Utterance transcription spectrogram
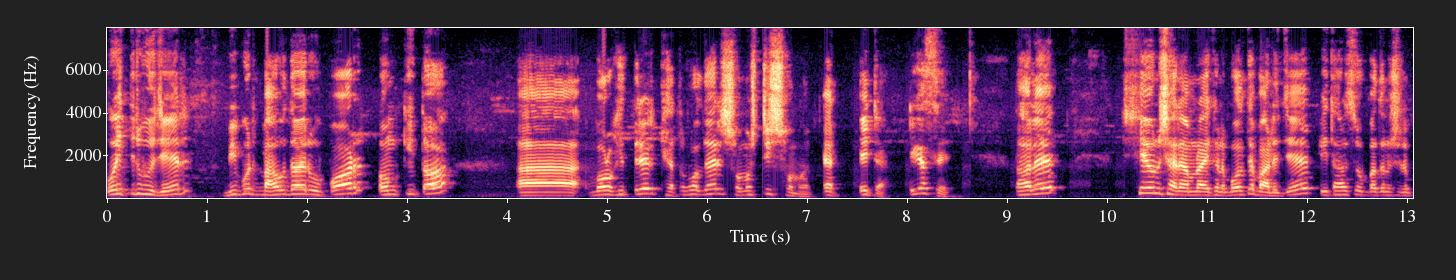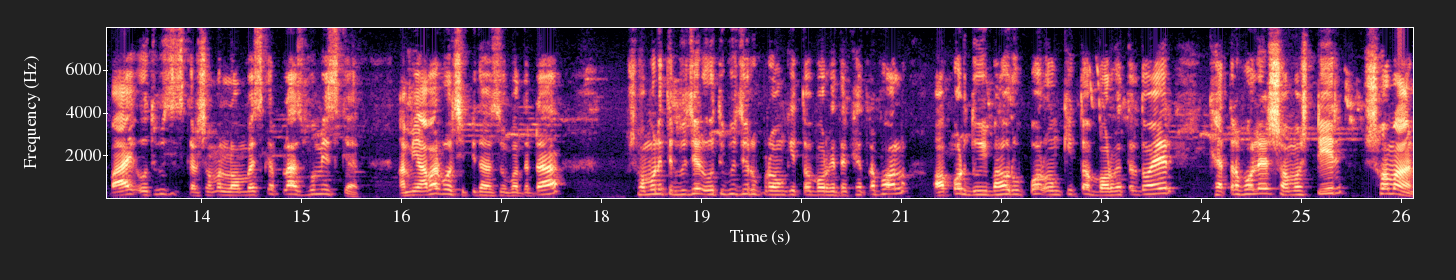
ওই ত্রিভুজের বিপরীত বাহুদ্বয়ের উপর অঙ্কিত আহ, বর্গক্ষেত্রের ক্ষেত্রফলদ্বয়ের সমষ্টির সমান এট- ঠিক আছে? তাহলে সেই অনুসারে আমরা এখানে বলতে পারি যে পিথাগোরাসের উপাদান অনুসারে পাই অতিভুজ স্কয়ার সমান লম্বা স্কয়ার প্লাস ভূমি স্কয়ার। আমি আবার বলছি পিথাগোরাসের উপাদানটা সমনী ত্রিভুজের অতিভুজের উপর অঙ্কিত বর্গক্ষেত্রের ক্ষেত্রফল, অপর দুই বাহুর উপর অঙ্কিত বর্গক্ষেত্রদ্বয়ের ক্ষেত্রফলের সমষ্টির সমান।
